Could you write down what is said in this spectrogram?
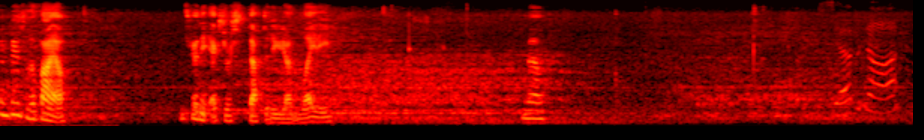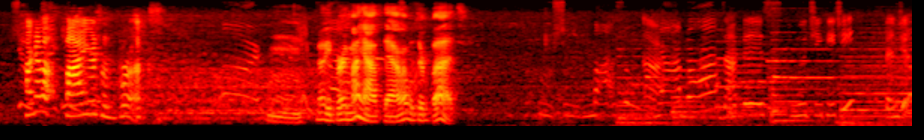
and into the file. Let's get any extra stuff to do, young lady. No. Talking about fires with Brooks. Hmm. Maybe burn my house down. That was their butt. Zapis Muchi Pichi. Benja.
